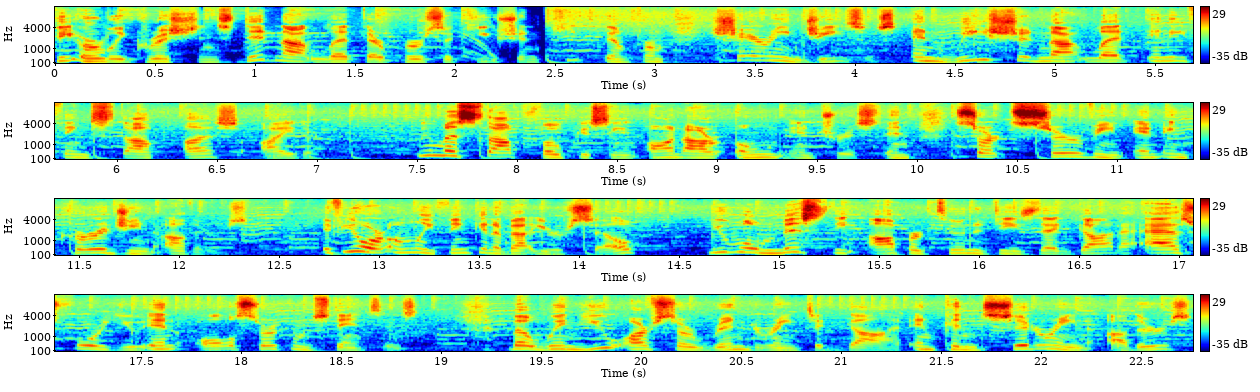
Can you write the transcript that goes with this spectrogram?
The early Christians did not let their persecution keep them from sharing Jesus, and we should not let anything stop us either. We must stop focusing on our own interests and start serving and encouraging others. If you are only thinking about yourself, you will miss the opportunities that God has for you in all circumstances. But when you are surrendering to God and considering others,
